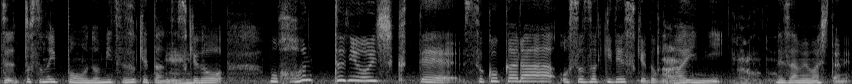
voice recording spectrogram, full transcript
ずっとその1本を飲み続けたんですけど、もう本当に美味しくてそこから遅咲きですけどワインになるほど。目覚めましたね。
